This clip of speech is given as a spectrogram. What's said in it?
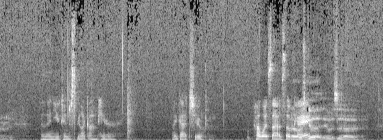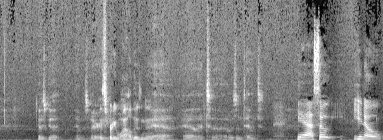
All right. And then you can just be like, I'm here. I got you. Okay. How was that? Is it No, okay? it was good. It was uh, it was good. It was very. It's pretty wild, isn't it? Yeah, yeah. That's uh, it was intense. Yeah, so you know,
